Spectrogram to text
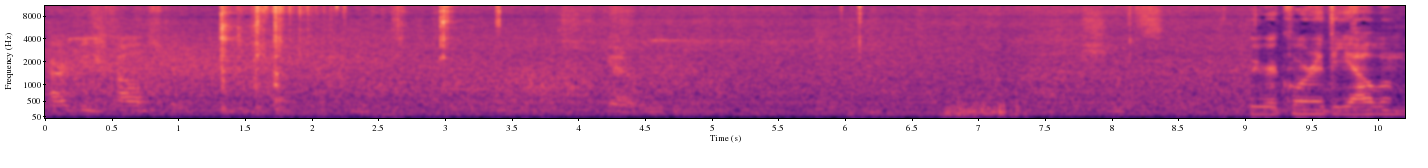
hard being a college We recorded the album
